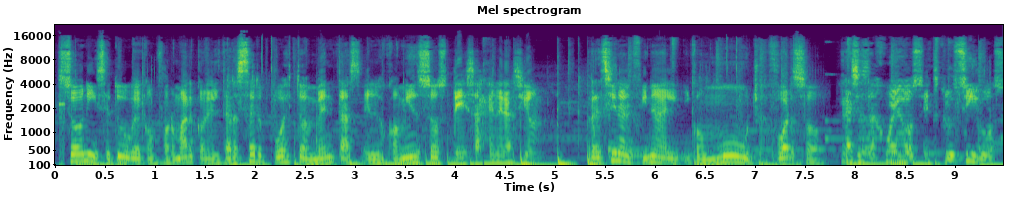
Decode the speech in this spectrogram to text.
Sony se tuvo que conformar con el tercer puesto en ventas en los comienzos de esa generación. Recién al final y con mucho esfuerzo, gracias a juegos exclusivos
